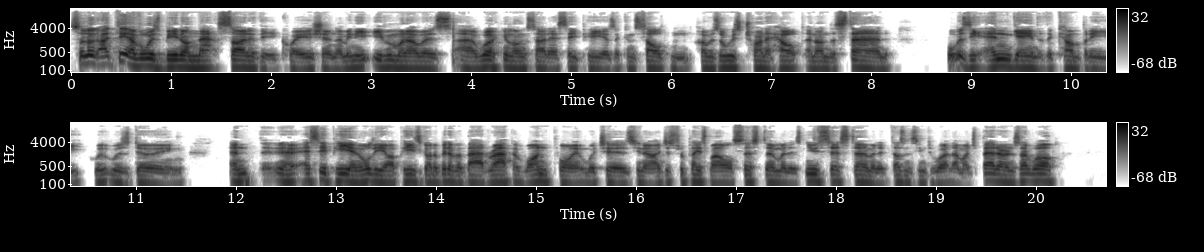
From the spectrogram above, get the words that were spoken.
So, look, I think I've always been on that side of the equation. I mean, even when I was uh, working alongside SAP as a consultant, I was always trying to help and understand what was the end game that the company w- was doing. And you know, SAP and all the ERPs got a bit of a bad rap at one point, which is, you know, I just replaced my old system with this new system and it doesn't seem to work that much better. And it's like, well,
